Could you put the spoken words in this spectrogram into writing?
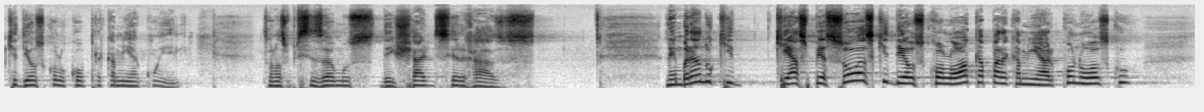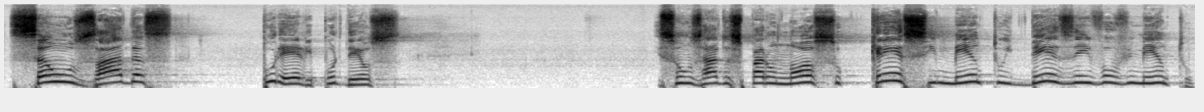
que Deus colocou para caminhar com Ele. Então nós precisamos deixar de ser rasos. Lembrando que, que as pessoas que Deus coloca para caminhar conosco são usadas por Ele, por Deus. são usados para o nosso crescimento e desenvolvimento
